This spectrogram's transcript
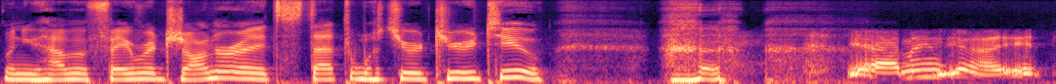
When you have a favorite genre, it's that what you're true to. Yeah, I mean, yeah, it.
